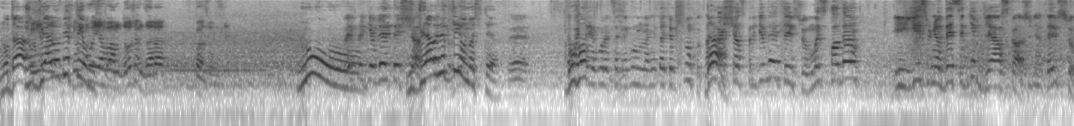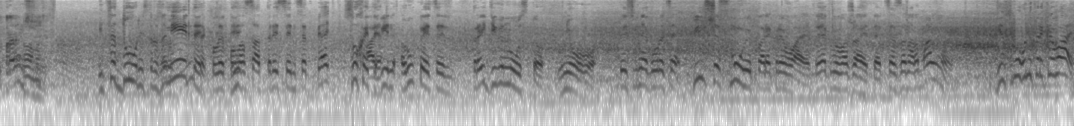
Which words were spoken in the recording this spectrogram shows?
Ну да, ну Чому- для Чому об'єктивності. я вам должен зараз вказувати? Ну Ви пред'являєте щас. для об'єктивності. Е, Давайте, я говорю, це не будемо нагнітати обстановку. Да. Да. зараз пред'являєте і все. Ми складемо, і є у нього 10 днів для оскарження. Та і все, правильно? що ли? І це дурість, розумієте? Коли полоса 3,75, Слухайте. а він рухається 3,90 у нього. Тобто він, як говориться, більше смуги перекриває. То як ви вважаєте, це за нормально? Він смугу не перекриває.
